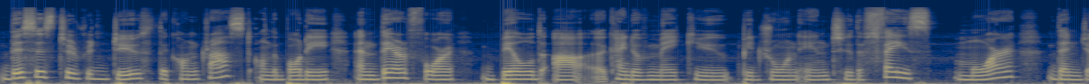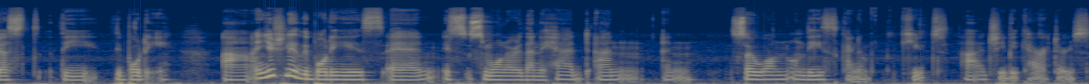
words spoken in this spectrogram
This is to reduce the contrast on the body and therefore build a kind of make you be drawn into the face more than just the the body. Uh, and usually the body is um, is smaller than the head and and so on on these kind of cute uh, chibi characters.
